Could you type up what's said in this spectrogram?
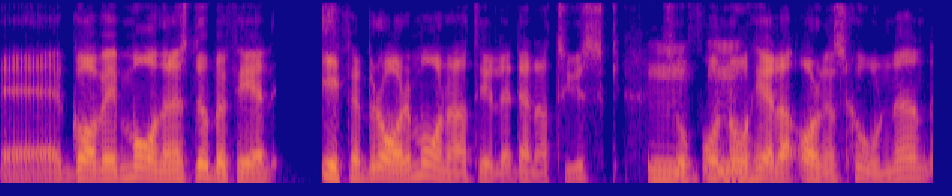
eh, gav vi månadens dubbelfel i februari månad till denna tysk mm, så får mm. nog hela organisationen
